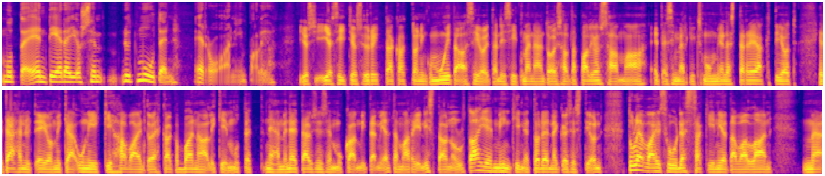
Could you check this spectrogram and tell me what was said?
mutta en tiedä, jos se nyt muuten eroaa niin paljon. Jos, ja sitten jos yrittää katsoa niin kuin muita asioita, niin sitten mä näen toisaalta paljon samaa. Että esimerkiksi mun mielestä reaktiot, ja tämähän nyt ei ole mikään uniikki havainto, ehkä aika banaalikin, mutta et nehän menee täysin sen mukaan, mitä mieltä Marinista on ollut aiemminkin ja todennäköisesti on tulevaisuudessakin. Ja tavallaan mä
